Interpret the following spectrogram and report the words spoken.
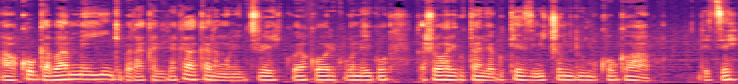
abakobwa ba Mei barakarira ka kana ngo ni Dre kubera ko bari kubona yuko gashobora kari gutangira guteza imico mibi umukobwa wabo. Ndetse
